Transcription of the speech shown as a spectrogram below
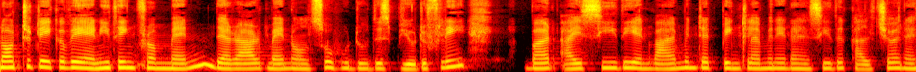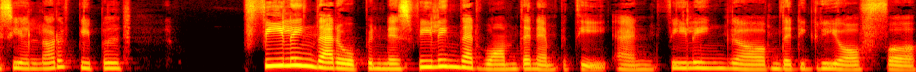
Not to take away anything from men, there are men also who do this beautifully. But I see the environment at Pink Lemonade and I see the culture and I see a lot of people feeling that openness, feeling that warmth and empathy, and feeling um, the degree of uh,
